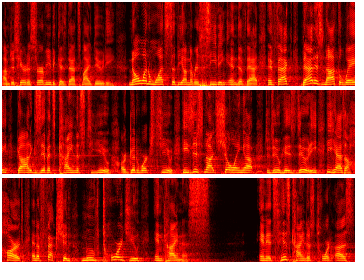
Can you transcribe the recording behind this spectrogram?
I'm just here to serve you because that's my duty. No one wants to be on the receiving end of that. In fact, that is not the way God exhibits kindness to you or good works to you. He's just not showing up to do his duty. He has a heart and affection moved towards you in kindness. And it's his kindness toward us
